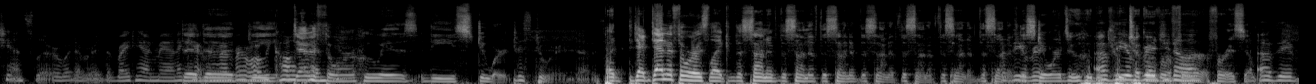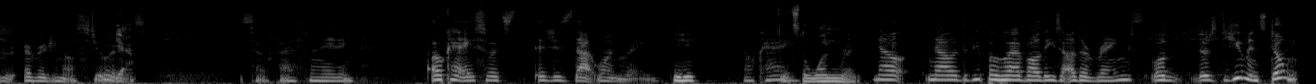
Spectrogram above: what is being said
chancellor or whatever, the right hand man. I The can't the, remember what we called him. Denethor, who is the steward. The steward. That was But it. De- Denethor is like the son of the son of the son of the son of the son of the son of the son Of of the the stewards who who, who the took over for for Isildur. of the or- original stewards. Yeah. So fascinating. Okay, so it's it is that one ring. Mhm. Okay. It's the one ring. now now the people who have all these other rings, well, there's the humans don't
